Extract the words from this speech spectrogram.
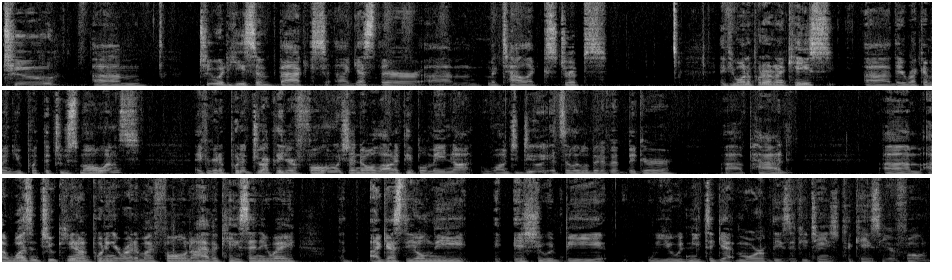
two um, two adhesive backed, I guess they're um, metallic strips. If you want to put it on a case, uh, they recommend you put the two small ones. If you're going to put it directly to your phone, which I know a lot of people may not want to do, it's a little bit of a bigger uh, pad. Um, I wasn't too keen on putting it right on my phone. I have a case anyway. I guess the only issue would be you would need to get more of these if you change the case of your phone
